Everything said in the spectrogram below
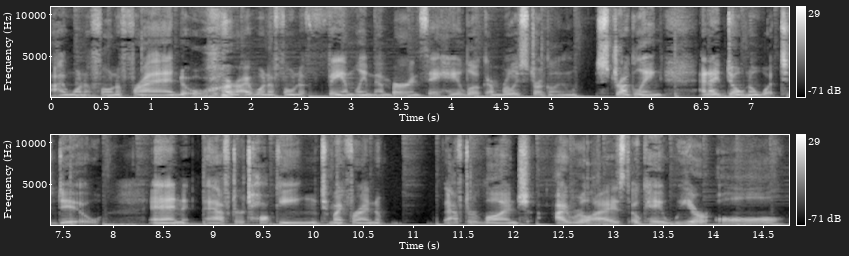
I want to phone a friend or I want to phone a family member and say, "Hey, look, I'm really struggling struggling and I don't know what to do." And after talking to my friend after lunch, I realized okay, we are all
